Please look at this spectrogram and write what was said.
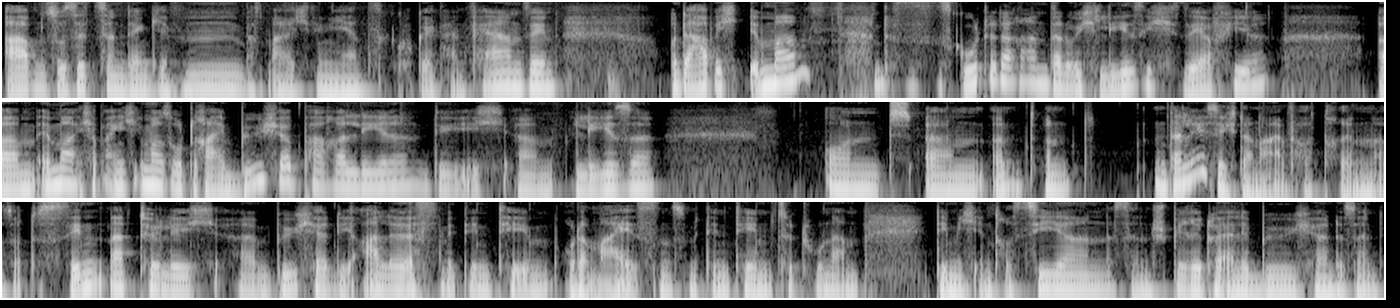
abends so sitze und denke, hm, was mache ich denn jetzt? Gucke ja kein Fernsehen. Und da habe ich immer, das ist das Gute daran, dadurch lese ich sehr viel ähm, immer, ich habe eigentlich immer so drei Bücher parallel, die ich ähm, lese. Und, ähm, und, und, da lese ich dann einfach drin. Also das sind natürlich äh, Bücher, die alles mit den Themen oder meistens mit den Themen zu tun haben, die mich interessieren. Das sind spirituelle Bücher, das sind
